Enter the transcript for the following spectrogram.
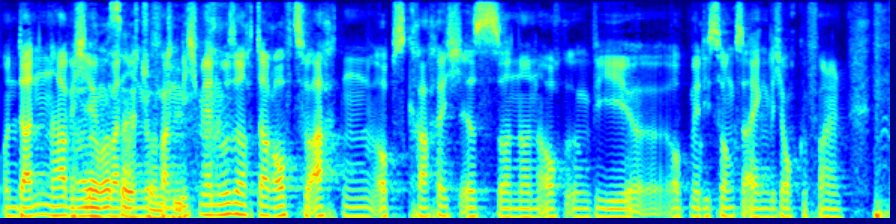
Und dann habe ich Ja, irgendwann angefangen, nicht mehr nur noch darauf zu achten, ob es krachig ist, sondern auch irgendwie, äh, ob mir die Songs eigentlich auch gefallen.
